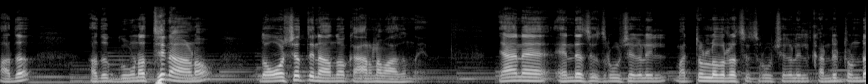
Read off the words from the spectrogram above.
അത് അത് ഗുണത്തിനാണോ ദോഷത്തിനാണോ കാരണമാകുന്നത്? ഞാൻ എന്റെ ശുശ്രൂഷകളിൽ മറ്റുള്ളവരുടെ ശുശ്രൂഷകളിൽ കണ്ടിട്ടുണ്ട്.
